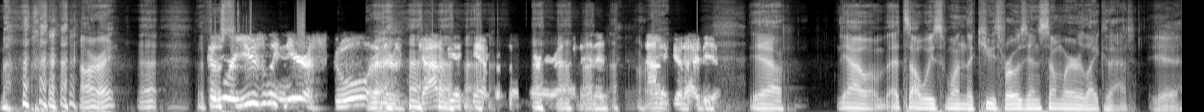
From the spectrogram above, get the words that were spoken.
All right. Uh, Because first- we're usually near a school and there's Right. got to be a camper somewhere around, and it's not a good idea. yeah, yeah. well, That's always one the queue throws in somewhere like that. Yeah,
